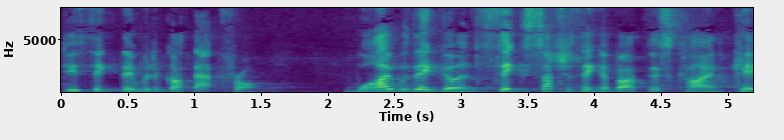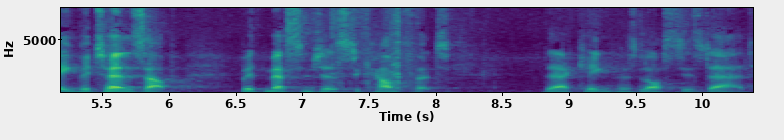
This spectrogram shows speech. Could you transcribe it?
do you think they would have got that from? Why would they go and think such a thing about this kind king who turns up with messengers to comfort their king who has lost his dad?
